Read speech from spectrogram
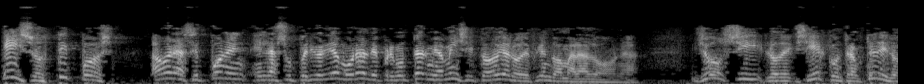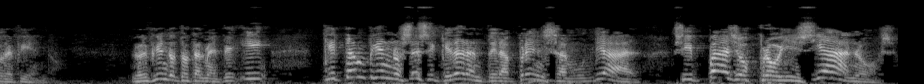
Esos tipos ahora se ponen en la superioridad moral de preguntarme a mí si todavía lo defiendo a Maradona. Yo sí, lo si es contra ustedes, lo defiendo. Lo defiendo totalmente. Y que también nos hace quedar ante la prensa mundial. Si payos provincianos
